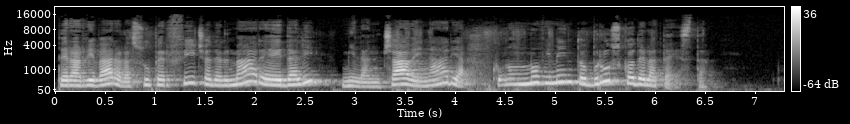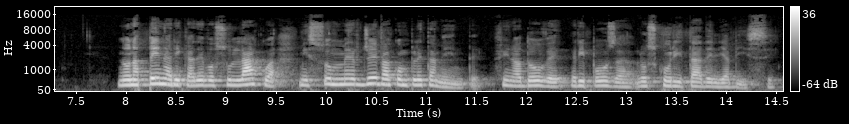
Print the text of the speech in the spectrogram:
per arrivare alla superficie del mare e da lì mi lanciava in aria con un movimento brusco della testa. Non appena ricadevo sull'acqua mi sommergeva completamente, fino a dove riposa l'oscurità degli abissi.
